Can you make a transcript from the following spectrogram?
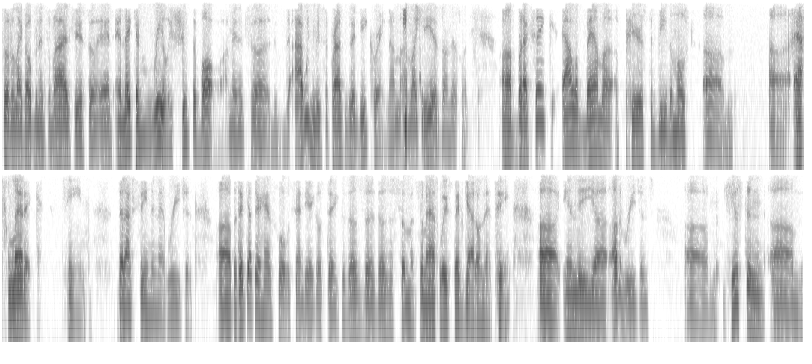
sort of like opening some eyes here. So and, and they can really shoot the ball. I mean, it's uh, I wouldn't be surprised if they beat Creighton. I'm, I'm like he is on this one. Uh, but I think Alabama appears to be the most um, uh, athletic team that I've seen in that region. Uh, but they've got their hands full with San Diego State because those are those are some some athletes they've got on that team. Uh, in the uh, other regions, um, Houston, um,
